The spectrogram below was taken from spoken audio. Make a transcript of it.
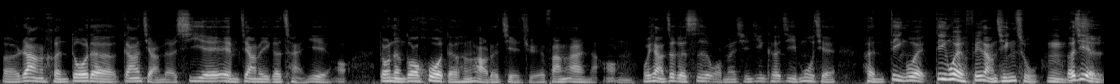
呃让很多的刚刚讲的 CAM 这样的一个产业哦都能够获得很好的解决方案了哦。嗯我想这个是我们行进科技目前很定位定位非常清楚，嗯而且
